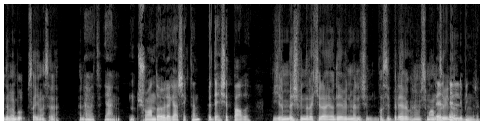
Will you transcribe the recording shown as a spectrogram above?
değil mi bu sayı mesela? Evet yani şu anda öyle gerçekten ve dehşet pahalı. 25 bin lira kirayı ödeyebilmen için basit bir ev ekonomisi mantığıyla 50 bin lira.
